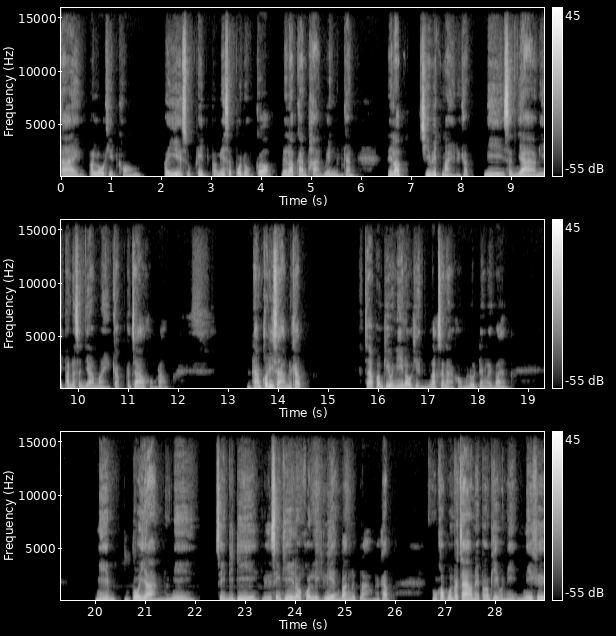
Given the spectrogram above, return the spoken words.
ใต้พระโลหิตของพระเยซูคริสต์พระเมสสโปดกก็ ได้รับการผ่านเว้นเหมือนกัน ได้รับชีวิตใหม่นะครับ มีสัญญา มีพันธสัญญาใหม่กับพระเจ้าของเรา ถามข้อที่ 3 นะครับ จากพระพิวนี้เราเห็นลักษณะของมนุษย์อย่างไรบ้าง มีตัวอย่างมีสิ่งที่ดี หรือสิ่งที่เราควรหลีกเลี่ยงบ้างหรือเปล่านะครับผมขอบคุณพระเจ้าในพระคัมภีร์วันนี้ นี่คือ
